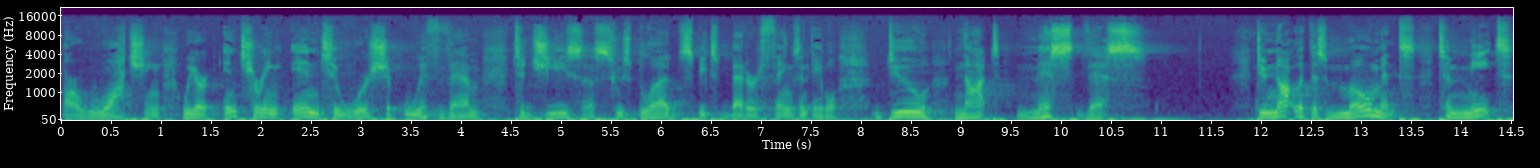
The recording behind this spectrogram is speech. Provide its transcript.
are watching. We are entering into worship with them to Jesus, whose blood speaks better things than Abel. Do not miss this. Do not let this moment to meet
